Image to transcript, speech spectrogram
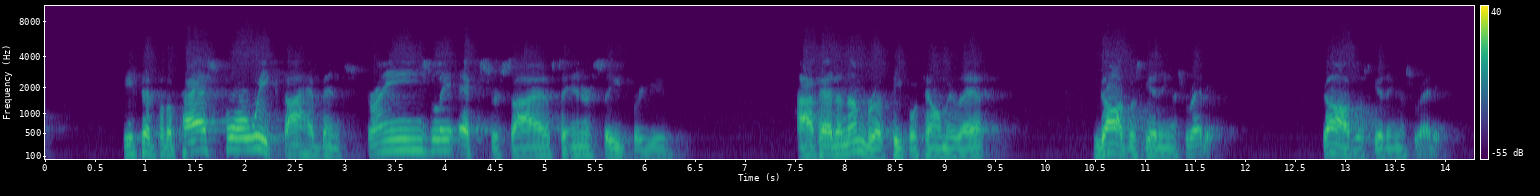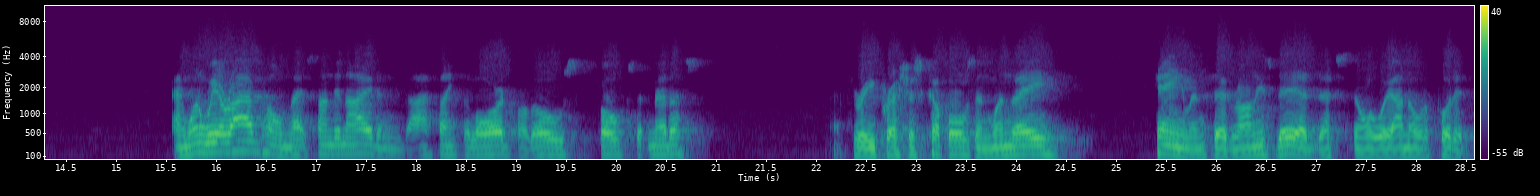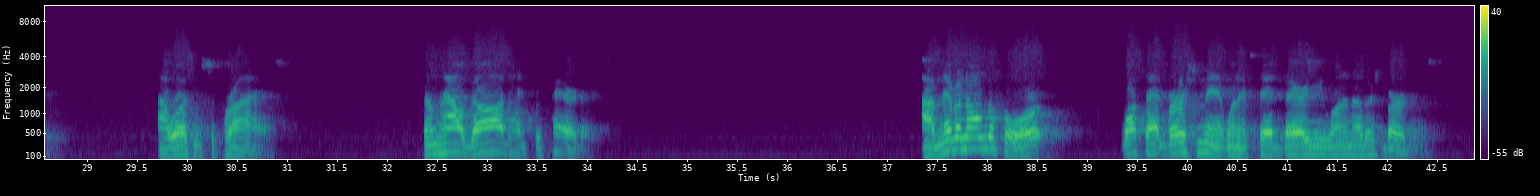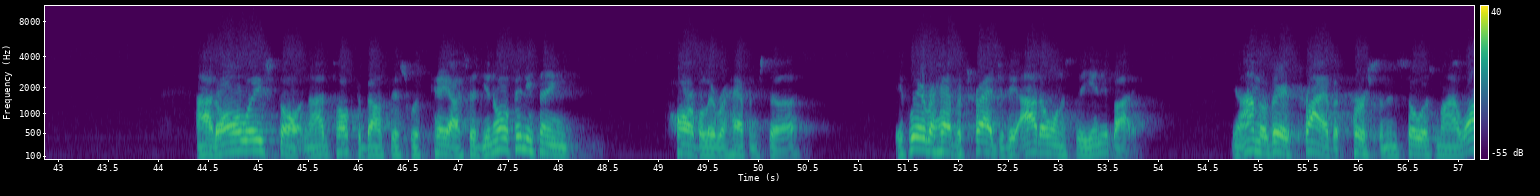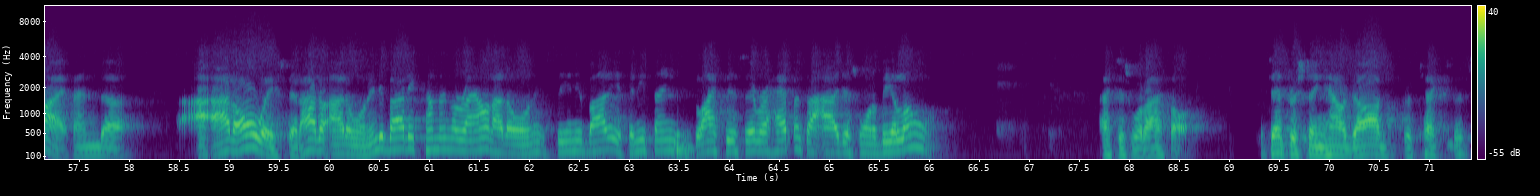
he said, for the past four weeks I have been strangely exercised to intercede for you. I've had a number of people tell me that. God was getting us ready. God was getting us ready. And when we arrived home that Sunday night, and I thank the Lord for those folks that met us, three precious couples, and when they came and said, Ronnie's dead, that's the only way I know to put it. I wasn't surprised. Somehow God had prepared us. I've never known before what that verse meant when it said, Bear you one another's burdens. I'd always thought, and I'd talked about this with Kay, I said, you know, if anything horrible ever happens to us, if we ever have a tragedy, I don't want to see anybody. You know, I'm a very private person, and so is my wife. And uh, I, would always said, I don't, I don't want anybody coming around. I don't want to see anybody. If anything like this ever happens, I, I just want to be alone. That's just what I thought. It's interesting how God protects us.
